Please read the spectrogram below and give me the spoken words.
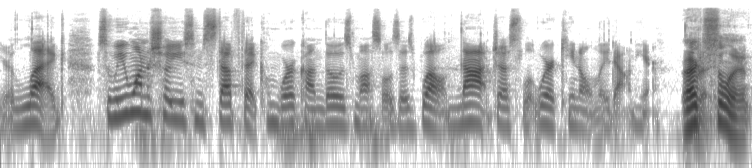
your leg. So we want to show you some stuff that can work on those muscles as well, not just working only down here. Excellent.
